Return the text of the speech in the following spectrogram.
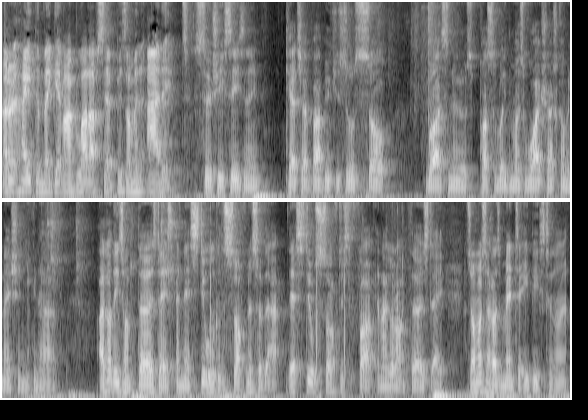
I don't hate them, they get my blood upset because I'm an addict. Sushi seasoning, ketchup, barbecue sauce, salt, rice noodles, possibly the most white trash combination you can have. I got these on Thursdays and they're still, look at the softness of that. They're still soft as fuck and I got it on Thursday. It's almost like I was meant to eat these tonight.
